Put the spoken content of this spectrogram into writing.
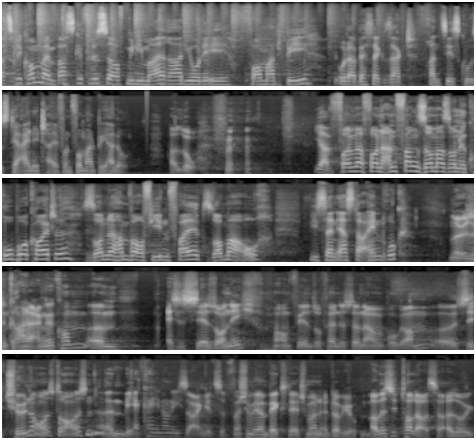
Herzlich willkommen beim Bassgeflüster auf minimalradio.de Format B oder besser gesagt Franziskus, der eine Teil von Format B. Hallo. Hallo. Ja, wollen wir vorne anfangen? Sommer, Sonne, Coburg heute. Sonne haben wir auf jeden Fall, Sommer auch. Wie ist dein erster Eindruck? Na, wir sind gerade angekommen. Ähm, es ist sehr sonnig, insofern ist der Name Programm. Äh, Es sieht schön aus draußen. Ähm, Mehr kann ich noch nicht sagen. Jetzt sind wir schon wieder im Backstage mal ein Interview. Aber es sieht toll aus. Also, äh,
